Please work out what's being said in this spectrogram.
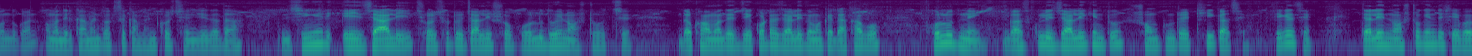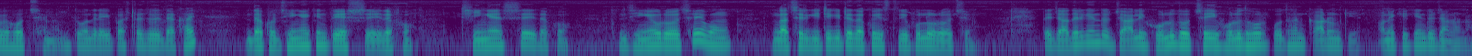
বন্ধুগণ, আমাদের কমেন্ট বক্সে কমেন্ট করছেন যে, দাদা, ঝিঙের এই জালি, ছোট ছোট জালি সব হলুদ হয়ে নষ্ট হচ্ছে। দেখো, আমাদের যে কটা জালি তোমাকে দেখাবো, হলুদ নেই। গাছগুলির জালি কিন্তু সম্পূর্ণটাই ঠিক আছে ঠিক আছে? জালি নষ্ট কিন্তু সেভাবে হচ্ছে না। আমি তোমাদের এই পাশটা যদি দেখাই, দেখো, ঝিঙে কিন্তু এসছে, এই দেখো, ঝিঙে এসছে, এই দেখো, ঝিঙেও রয়েছে এবং গাছের গিটে গিটে দেখো, স্ত্রী ফুলও রয়েছে। তাই যাদের কিন্তু জালি হলুদ হচ্ছে, এই হলুদ হওয়ার প্রধান কারণ কি? অনেকে কিন্তু জানো না।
